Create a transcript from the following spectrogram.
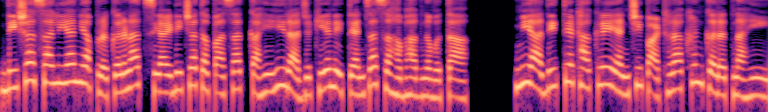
दिशा सालियन या प्रकरणात सीआयडीच्या तपासात काहीही राजकीय नेत्यांचा सहभाग नव्हता. मी आदित्य ठाकरे यांची पाठराखण करत नाही.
